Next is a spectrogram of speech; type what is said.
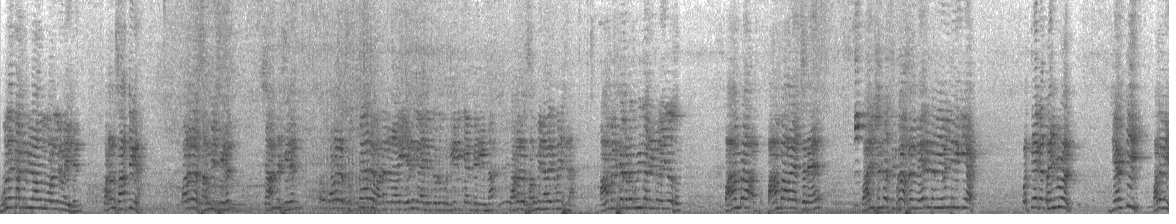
മൂലക്കാട്ട് പിതാവ് എന്ന് പറഞ്ഞൊരു മനുഷ്യൻ വളരെ സാത്വികൻ വളരെ സർവീശീലൻ ശാന്തശീലൻ വളരെ സുസ്മാര വളരെ ഏത് കാര്യത്തോടും പ്രതികരിക്കാൻ കഴിയുന്ന വളരെ സൗമ്യനായ ഒരു മനുഷ്യനാണ്. ആ മനുഷ്യരുടെ കുഴിച്ചാണ് ഇന്ന് കഴിഞ്ഞ ദിവസം പാമ്പ പാമ്പാറ അച്ഛനെ പരിശുദ്ധ സിംഹാസനം നേരിട്ട് നിയമിച്ചിരിക്കുകയാണ്. പ്രത്യേക ട്രൈബ്യൂണൽ ജഡ്ജി പദവി.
